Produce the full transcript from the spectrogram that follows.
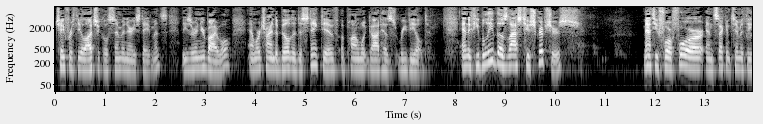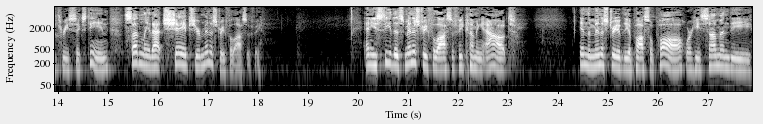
Chafer Theological Seminary statements. These are in your Bible, and we're trying to build a distinctive upon what God has revealed. And if you believe those last two scriptures, Matthew 4 4 and 2 Timothy 3.16, suddenly that shapes your ministry philosophy. And you see this ministry philosophy coming out in the ministry of the Apostle Paul, where he summoned the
